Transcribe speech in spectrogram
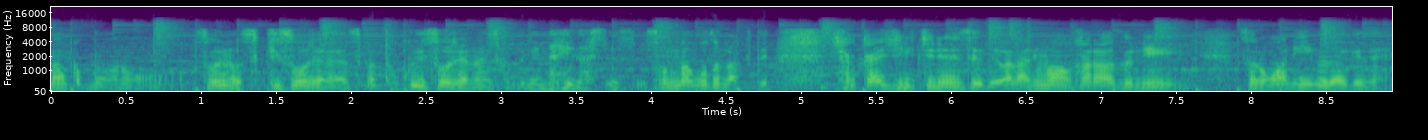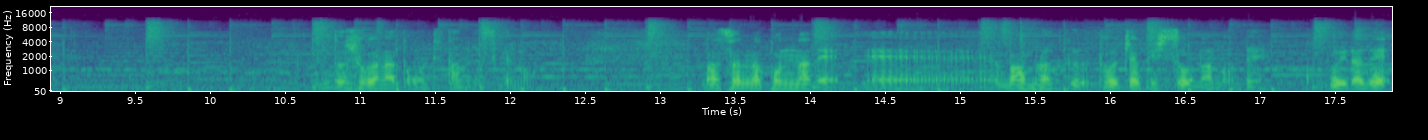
なんかもうあのそういうの好きそうじゃないですか得意そうじゃないですかってみんな言い出してですね。そんなことなくて社会人1年生では何も分からずにその輪にいるだけでどうしようかなと思ってたんですけど。まあそんなこんなで、えー、間もなく到着しそうなのでここいらで、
